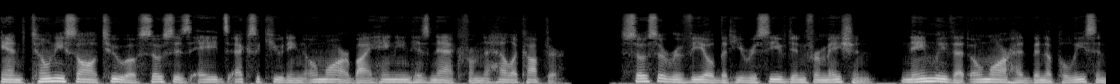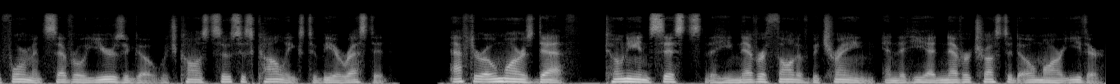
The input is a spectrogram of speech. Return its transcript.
And Tony saw two of Sosa's aides executing Omar by hanging his neck from the helicopter. Sosa revealed that he received information, namely that Omar had been a police informant several years ago which caused Sosa's colleagues to be arrested. After Omar's death, Tony insists that he never thought of betraying and that he had never trusted Omar either.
